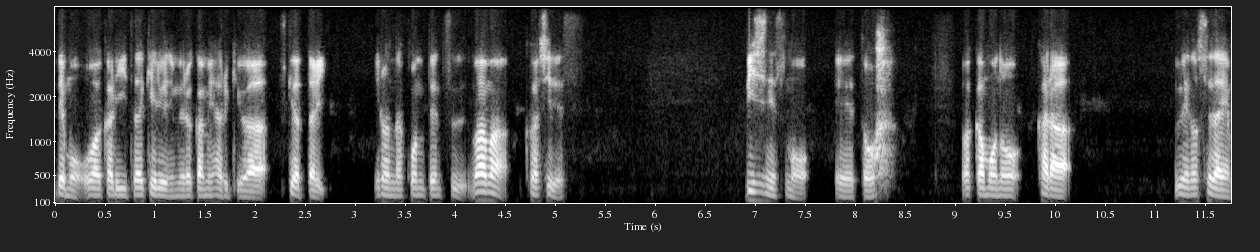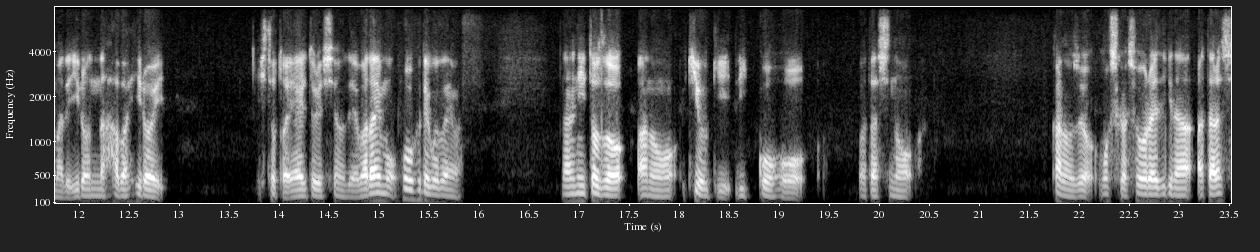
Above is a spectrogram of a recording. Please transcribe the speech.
でもお分かりいただけるように村上春樹が好きだったり、いろんなコンテンツ、まあまあ詳しいです。ビジネスも、えっ、と、若者から上の世代までいろんな幅広い人とやり取りしてるので、話題も豊富でございます。何卒、あの、清き立候補、私の彼女、もしくは将来的な新し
